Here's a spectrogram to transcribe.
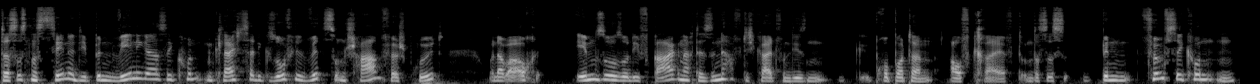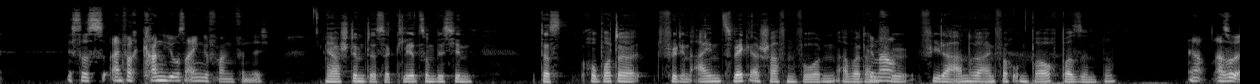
das ist eine Szene, die binnen weniger Sekunden gleichzeitig so viel Witz und Charme versprüht und aber auch ebenso so die Frage nach der Sinnhaftigkeit von diesen Robotern aufgreift. Und das ist binnen fünf Sekunden ist das einfach grandios eingefangen, finde ich. Ja, stimmt. Das erklärt so ein bisschen, dass Roboter für den einen Zweck erschaffen wurden, aber dann genau. für viele andere einfach unbrauchbar sind. Ne? Ja, also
